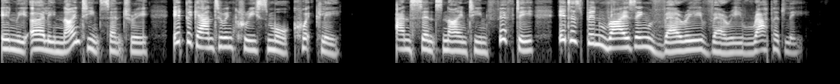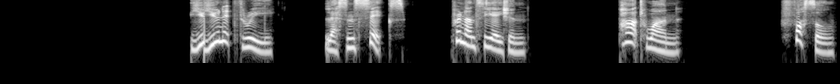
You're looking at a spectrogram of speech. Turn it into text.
in the early 19th century, it began to increase more quickly and since 1950 it has been rising very, very rapidly. Unit 3, Lesson 6 Pronunciation. Part 1 Fossil.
